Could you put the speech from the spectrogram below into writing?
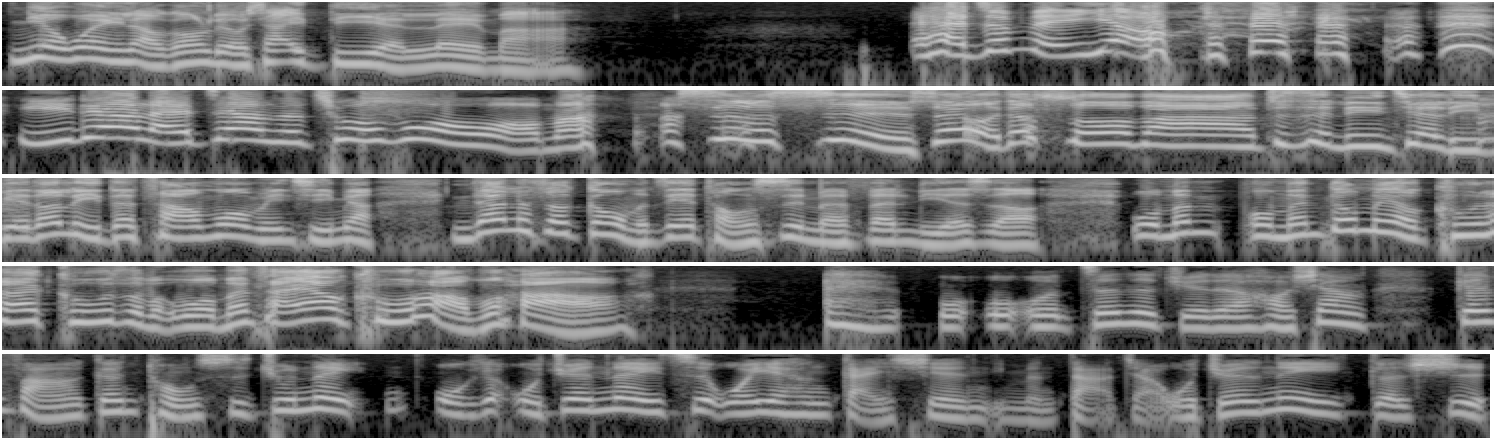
你有为你老公流下一滴眼泪吗？哎、还真没有，你一定要来这样子戳破我吗？是不是？所以我就说吧，就是零零七的离别都离得超莫名其妙。你知道那时候跟我们这些同事们分离的时候，我们我们都没有哭，他在哭什么？我们才要哭，好不好？哎，我我我真的觉得好像跟反而跟同事就那我我觉得那一次我也很感谢你们大家。我觉得那一个是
